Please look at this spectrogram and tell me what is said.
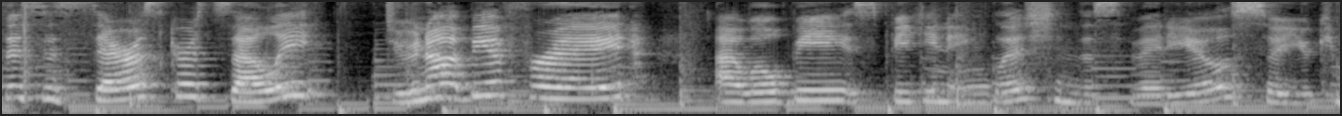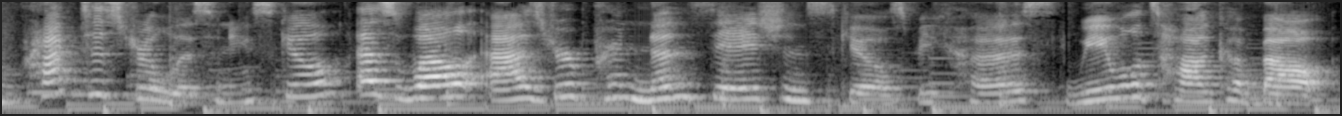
this is Sarah Scarzelli. Do not be afraid. I will be speaking English in this video so you can practice your listening skill as well as your pronunciation skills because we will talk about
